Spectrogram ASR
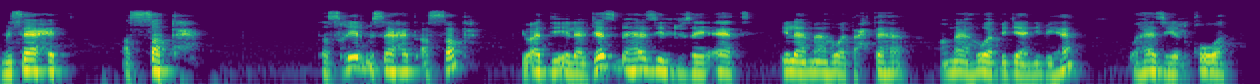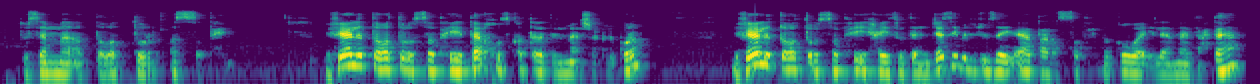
مساحة السطح. تصغير مساحة السطح يؤدي إلى جذب هذه الجزيئات إلى ما هو تحتها وما هو بجانبها وهذه القوة تسمى التوتر السطحي. بفعل التوتر السطحي تأخذ قطرة الماء شكل كرة. بفعل التوتر السطحي حيث تنجذب الجزيئات على السطح بقوة إلى ما تحتها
